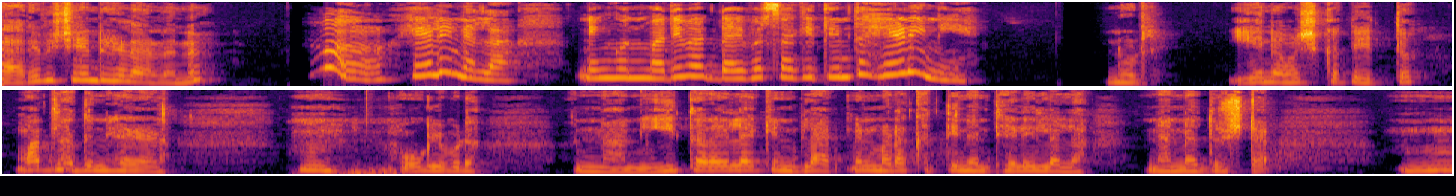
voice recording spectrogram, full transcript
ಬೇರೆ ವಿಷಯ ಏನು ಹೇಳಲ್ಲನ ಹ್ಞೂ ಹೇಳಿನಲ್ಲ. ನಿಂಗೊಂದು ಮದುವೆ ಡೈವರ್ಸ್ ಆಗೈತಿ ಅಂತ ಹೇಳಿನಿ. ನೋಡ್ರಿ, ಏನು ಅವಶ್ಯಕತೆ ಇತ್ತು? ಮೊದ್ಲು ಅದನ್ನ ಹೇಳೋಣ. ಹ್ಞೂ ಹೋಗ್ಲಿ ಬಿಡು. ನಾನು ಈ ಥರ ಎಲ್ಲ ಆಕಿನ ಬ್ಲ್ಯಾಕ್ ಮೇಲ್ ಮಾಡಕತ್ತೀನಿ ಅಂತ ಹೇಳಿಲ್ಲಲ್ಲ, ನನ್ನ ಅದೃಷ್ಟ. ಹ್ಞೂ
